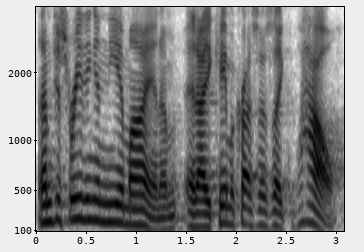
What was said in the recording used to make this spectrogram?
And I'm just reading in Nehemiah, and, and i came across, I was like, wow,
